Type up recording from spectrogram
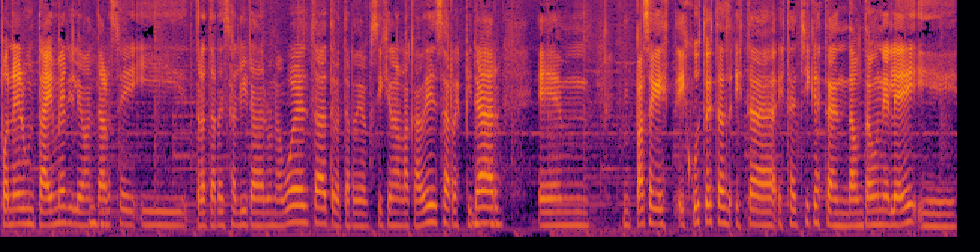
poner un timer y levantarse y tratar de salir a dar una vuelta, tratar de oxigenar la cabeza, respirar. Em, pasa que justo esta, esta, esta chica está en Downtown LA y,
